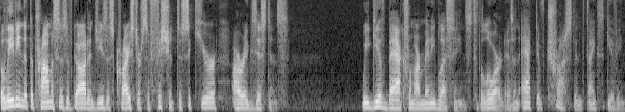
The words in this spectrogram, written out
believing that the promises of God and Jesus Christ are sufficient to secure our existence. We give back from our many blessings to the Lord as an act of trust and thanksgiving.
